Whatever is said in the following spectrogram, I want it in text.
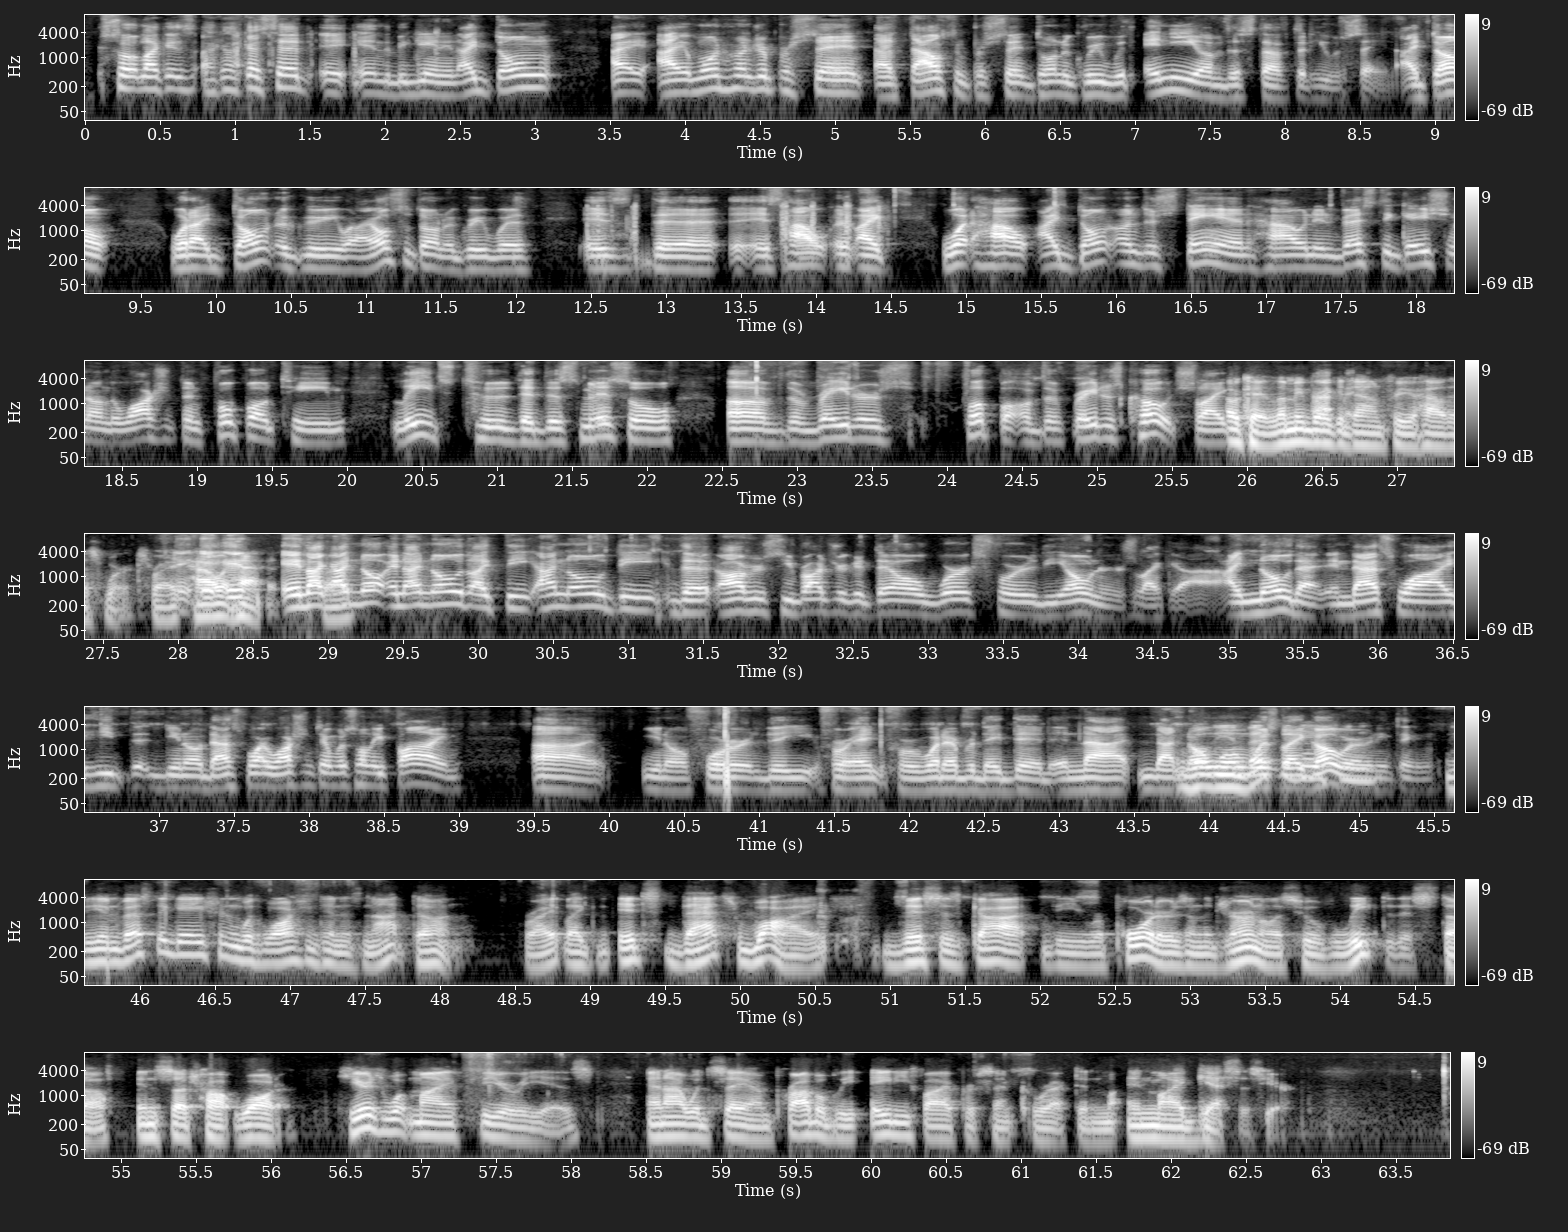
So like like I said in the beginning, I don't. I I 100% a thousand percent don't agree with any of the stuff that he was saying. I don't. What I don't agree, what I also don't agree with, is the is how like what how I don't understand how an investigation on the Washington football team leads to the dismissal of the Raiders football of the Raiders coach. Like, okay, let me break I, it down for you how this works, right? How and, it happens. And like right? I know, and I know, like the I know the the obviously Roger Goodell works for the owners. Like I know that, and that's why he, you know, that's why Washington was only fined uh, you know, for the for for whatever they did, and not not well, no one was let go or anything. The investigation with Washington is not done, right? Like it's that's why this has got the reporters and the journalists who have leaked this stuff in such hot water. Here's what my theory is, and I would say I'm probably 85% correct in my, in my guesses here.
